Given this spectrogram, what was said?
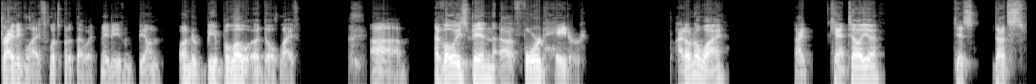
driving life. Let's put it that way. Maybe even beyond under be below adult life. Um, I've always been a Ford hater. I don't know why. I can't tell you. Just that's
